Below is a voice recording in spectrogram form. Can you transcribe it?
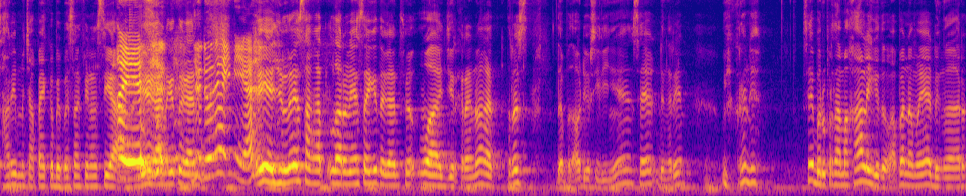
hari mencapai kebebasan finansial. Oh, iya, Iya kan gitu kan. Judulnya ini ya. Iya judulnya sangat luar biasa gitu kan Wah anjir keren banget Terus dapat audio CD-nya saya dengerin Wih keren ya Saya baru pertama kali gitu Apa namanya dengar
